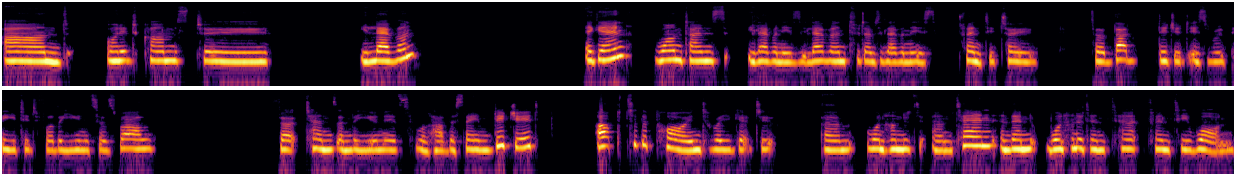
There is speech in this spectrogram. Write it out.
And when it comes to 11, again, 1 times 11 is 11, 2 times 11 is 22. So that digit is repeated for the units as well. So tens and the units will have the same digit, up to the point where you get to um, 110 and then 121.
